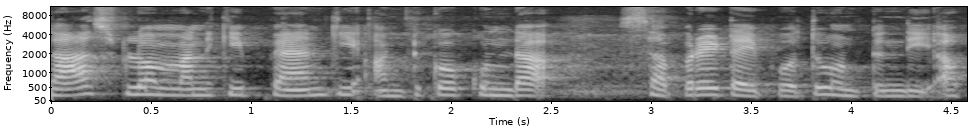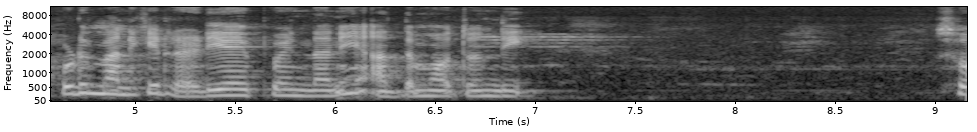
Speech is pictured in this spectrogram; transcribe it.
లాస్ట్లో మనకి ప్యాన్కి అంటుకోకుండా సపరేట్ అయిపోతూ ఉంటుంది. అప్పుడు మనకి రెడీ అయిపోయిందని అర్థమవుతుంది. సో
